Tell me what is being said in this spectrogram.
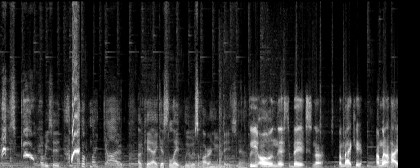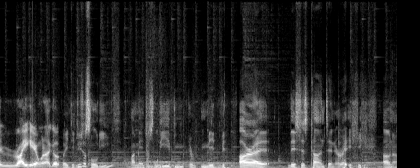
Let's go! Oh, we should. Oh my god. Okay, I guess light blue is our new base now. We own this base now. Come back here. I'm gonna hide right here when I go. Wait, did you just leave? My man just leave m- er, mid. Alright, this is content right here. Oh no.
